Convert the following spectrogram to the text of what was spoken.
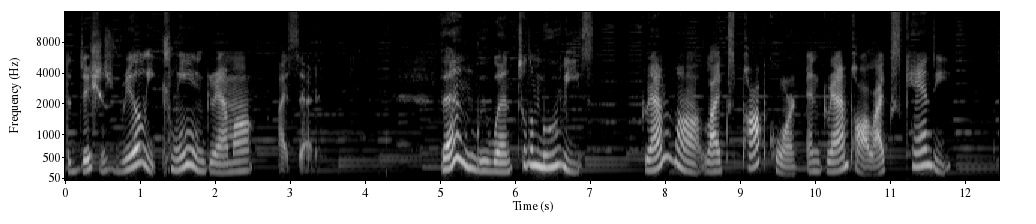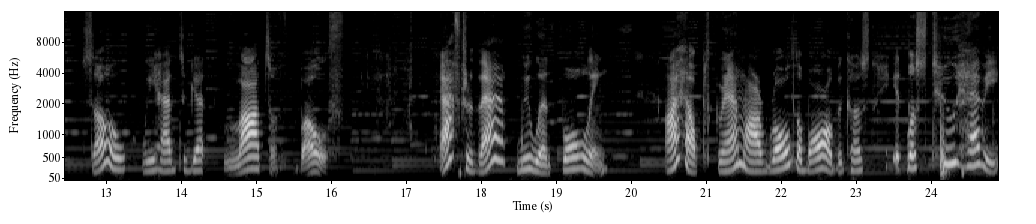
the dishes really clean, Grandma, I said. Then we went to the movies. Grandma likes popcorn and Grandpa likes candy. So we had to get lots of both. After that, we went bowling. I helped Grandma roll the ball because it was too heavy.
